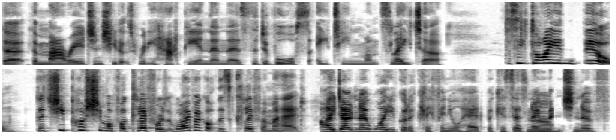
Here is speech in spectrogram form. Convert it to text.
the the marriage, and she looks really happy, and then there's the divorce 18 months later. does he die in the film did she push him off a cliff or is- why have i got this cliff in my head I don't know why you've got a cliff in your head because there's no Oh. mention of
